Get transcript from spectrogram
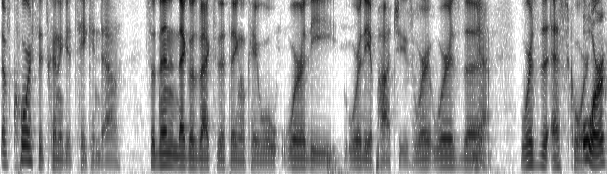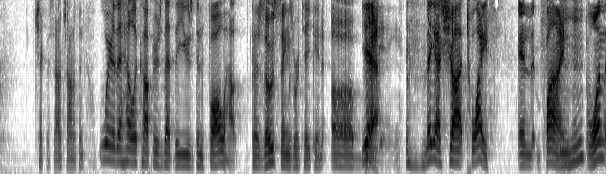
of course it's gonna get taken down. So then that goes back to the thing. Okay, well, where are the where are the Apaches? Where where is the Yeah. where's the escort? Or check this out, Jonathan. Where are the helicopters that they used in Fallout? Because those things were taken a Yeah. they got shot twice and fine. Mm-hmm. One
